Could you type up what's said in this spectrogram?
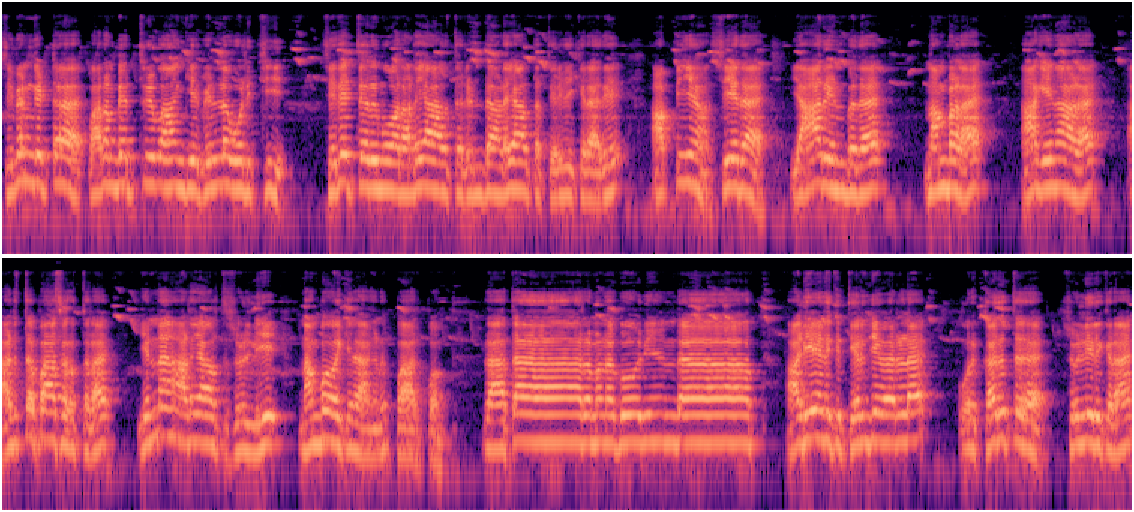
சிவன்கிட்ட வரம் பெற்று வாங்கிய வில்ல ஒடிச்சு சிறை தரும் ஒரு அடையாளத்தை ரெண்டு அடையாளத்தை தெரிவிக்கிறாரு. அப்பயும் சீதை யார் என்பதை நம்பலை. ஆகையினால அடுத்த பாசுரத்தில் என்ன அடையாளத்தை சொல்லி நம்ப வைக்கிறாங்கன்னு பார்ப்போம். ராதாரமண கோவிந்தா. அடியனுக்கு தெரிஞ்ச வரல ஒரு கருத்தை சொல்லியிருக்கிறேன்.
